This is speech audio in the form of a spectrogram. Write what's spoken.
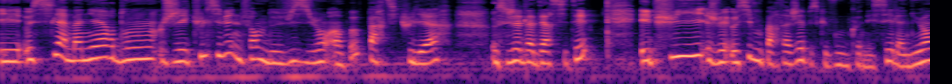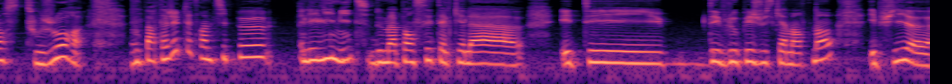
et aussi la manière dont j'ai cultivé une forme de vision un peu particulière au sujet de l'adversité. Et puis, je vais aussi vous partager, parce que vous me connaissez, la nuance toujours, vous partager peut-être un petit peu les limites de ma pensée telle qu'elle a été développée jusqu'à maintenant et puis euh,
